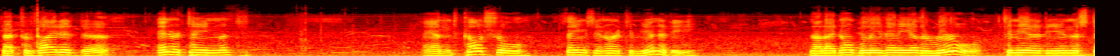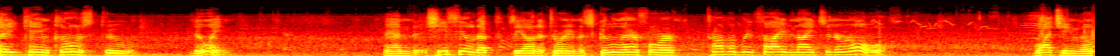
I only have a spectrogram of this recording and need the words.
that provided uh, entertainment and cultural things in our community that I don't believe any other rural community in the state came close to doing. And she filled up the auditorium at school there for probably five nights in a row, watching those.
